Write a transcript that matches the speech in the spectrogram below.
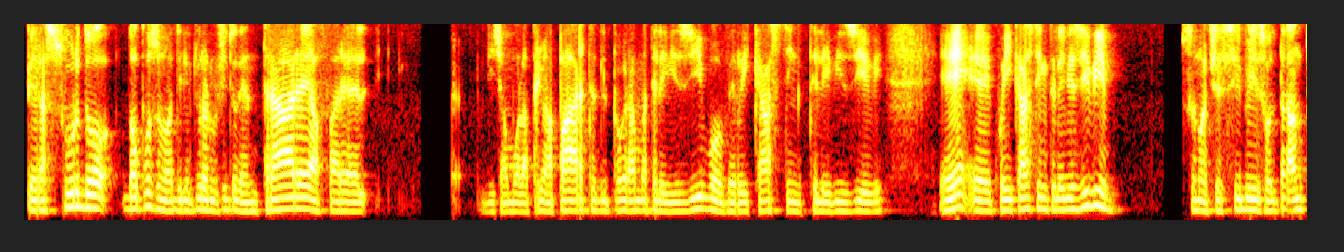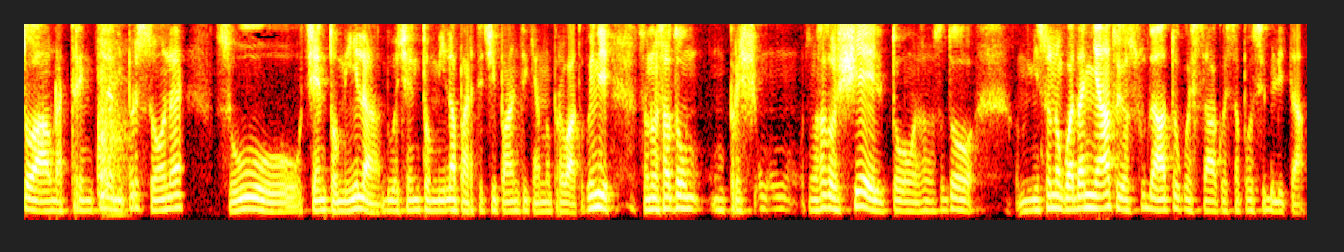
per assurdo, dopo sono addirittura riuscito ad entrare a fare, eh, diciamo, la prima parte del programma televisivo, ovvero i casting televisivi. E eh, quei casting televisivi sono accessibili soltanto a una trentina di persone su 100.000, 200.000 partecipanti che hanno provato. Quindi sono stato, un, un pres- un- sono stato scelto, sono stato- mi sono guadagnato e ho sudato questa, questa possibilità.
